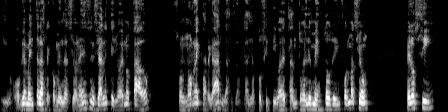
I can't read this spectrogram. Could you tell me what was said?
Y obviamente las recomendaciones esenciales que yo he notado son no recargar las, diapositivas de tantos elementos de información, pero sí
